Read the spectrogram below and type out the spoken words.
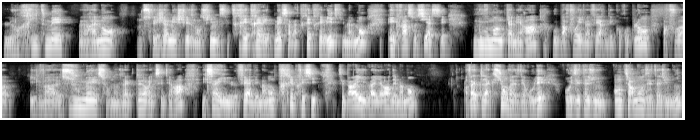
le rythmer vraiment. On se fait jamais chier dans ce film, c'est très très rythmé, ça va très très vite finalement, et grâce aussi à ces mouvements de caméra, où parfois il va faire des gros plans, parfois il va zoomer sur nos acteurs, etc. Et ça, il le fait à des moments très précis. C'est pareil, il va y avoir des moments en fait, l'action va se dérouler aux États-Unis, entièrement aux États-Unis.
